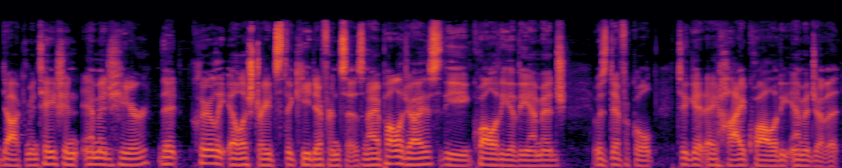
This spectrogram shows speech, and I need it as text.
documentation image here that clearly illustrates the key differences. And I apologize, the quality of the image it was difficult to get a high quality image of it.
